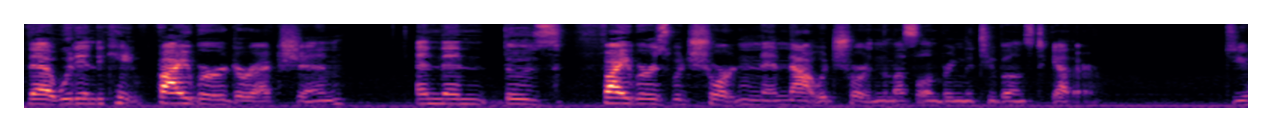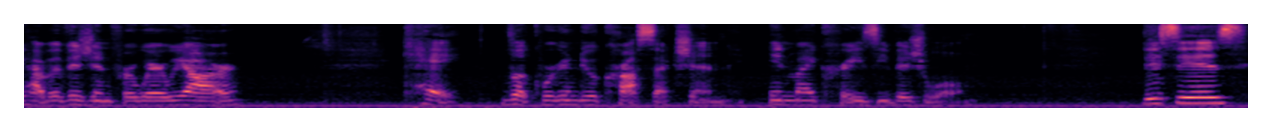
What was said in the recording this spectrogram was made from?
that would indicate fiber direction, and then those fibers would shorten, and that would shorten the muscle and bring the two bones together. Do you have a vision for where we are? Okay, look, we're going to do a cross-section in my crazy visual. This is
